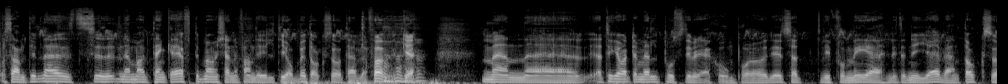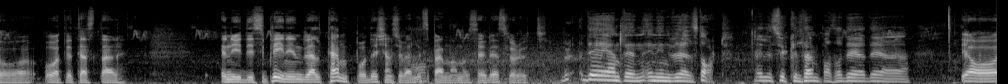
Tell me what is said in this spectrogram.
Och samtidigt när, när man tänker efter man känner fan det är lite jobbigt också att tävla för mycket. Men eh, jag tycker det har varit en väldigt positiv reaktion på det. Och det så att vi får med lite nya event också. Och att vi testar en ny disciplin, individuellt tempo. Det känns ju väldigt spännande att se hur det slår ut. Det är egentligen en individuell start. Eller cykeltempo. Alltså det, det är, Ja,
